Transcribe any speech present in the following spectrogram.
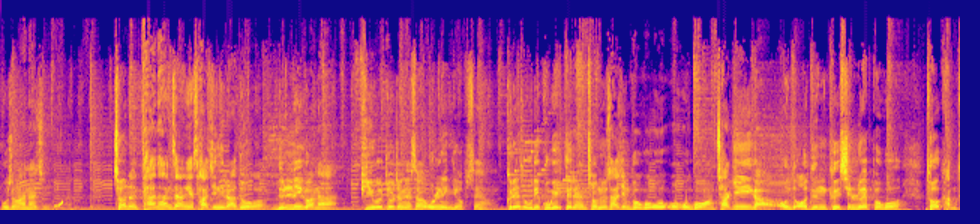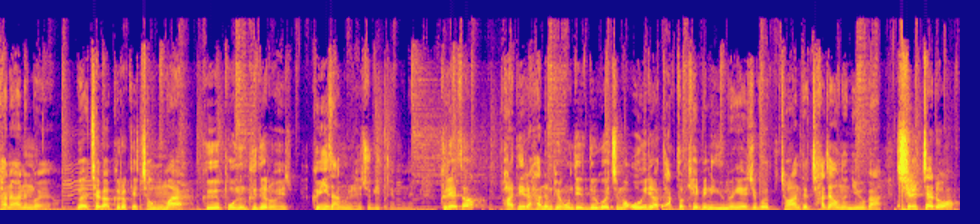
보정 안 하지 저는 단 한 장의 사진이라도 늘리거나 비율 조정해서 올린 게 없어요. 그래서 우리 고객들은 전후 사진 보고 오- 오고 자기가 얻- 얻은 그 실루엣 보고 더 감탄을 하는 거예요. 왜 제가 그렇게 정말 그 보는 그대로 해주, 그 이상을 해주기 때문에. 그래서 바디를 하는 병원들이 늘고 있지만 오히려 닥터 케빈이 유명해지고 저한테 찾아오는 이유가 실제로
